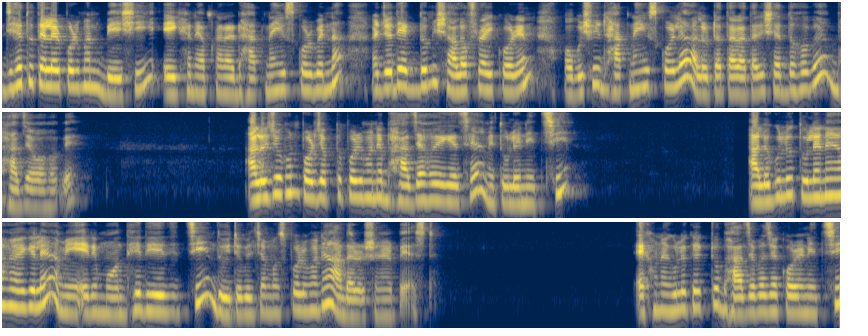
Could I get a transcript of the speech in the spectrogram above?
যেহেতু তেলের পরিমাণ বেশি, এইখানে আপনারা ঢাকনা ইউজ করবেন না। আর যদি একদমই শালো ফ্রাই করেন, অবশ্যই ঢাকনা ইউজ করলে আলুটা তাড়াতাড়ি সেদ্ধ হবে, ভাজাও হবে। আলু যখন পর্যাপ্ত পরিমাণে ভাজা হয়ে গেছে, আমি তুলে নিচ্ছি। আলুগুলো তুলে নেওয়া হয়ে গেলে আমি এর মধ্যে দিয়ে দিচ্ছি দুই টেবিল চামচ পরিমাণে আদা রসুনের পেস্ট। এখন এগুলোকে একটু ভাজা ভাজা করে নিচ্ছি।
